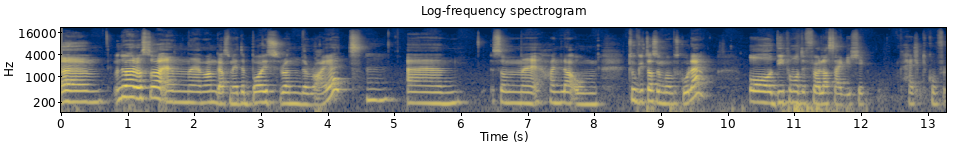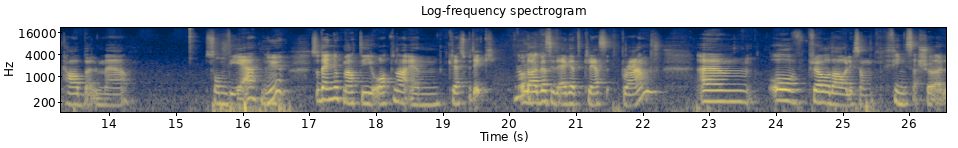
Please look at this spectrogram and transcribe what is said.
Um, men du har også en manga som heter Boys Run the Riot. Mm. um, som eh, handler om to gutter som går på skole, og de på en måte føler seg ikke helt komfortable med sånn de er nå. Så det ender opp med at de åpner en klesbutikk og lager sitt eget klesbrand. Um, og prøver da å liksom finne seg sjøl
